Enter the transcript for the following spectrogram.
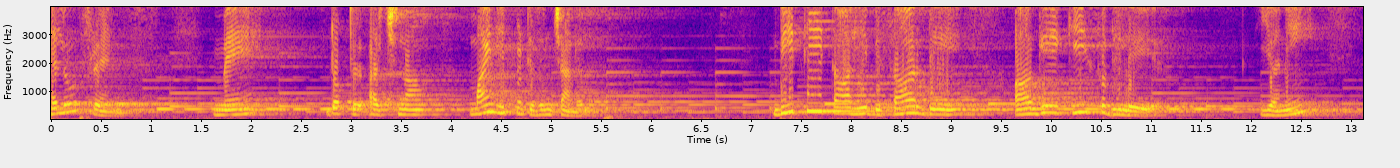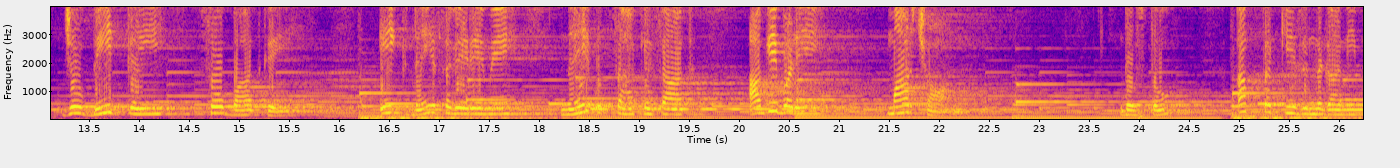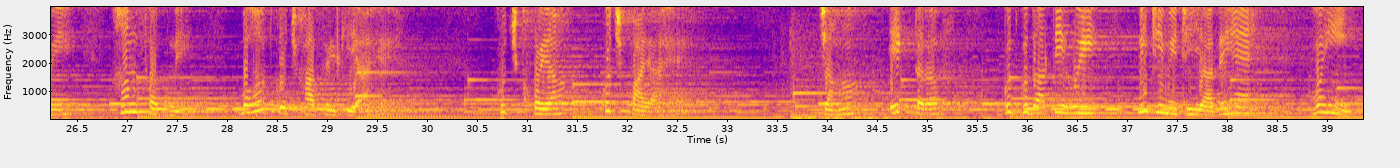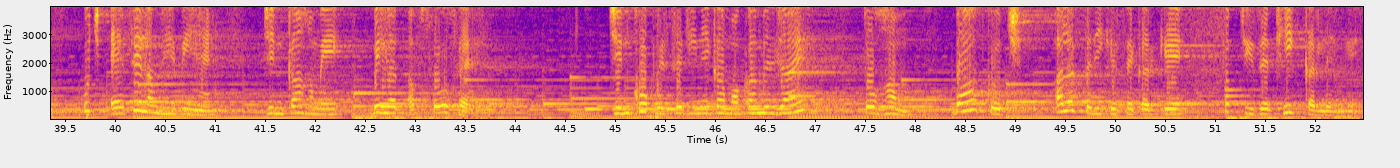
Hello friends मैं doctor Archana mind hypnotism channel बीती ताही बिसार दे, आगे की सुधिले यानी, जो बीत गई, सो बात गई। एक नए सवेरे में, नए उत्साह के साथ, आगे बढ़े, मार्च ऑन। दोस्तों, अब तक की जिंदगानी में हम सबने बहुत कुछ हासिल किया है। कुछ खोया, कुछ पाया है। जहाँ एक तरफ़ गुदगुदाती हुई मीठी मीठी यादें हैं, वहीं कुछ ऐसे लम्हे भी हैं जिनका हमें बेहद अफसोस है। जिनको फिर से जीने का मौका मिल जाए तो हम बहुत कुछ अलग तरीके से करके सब चीज़ें ठीक कर लेंगे।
